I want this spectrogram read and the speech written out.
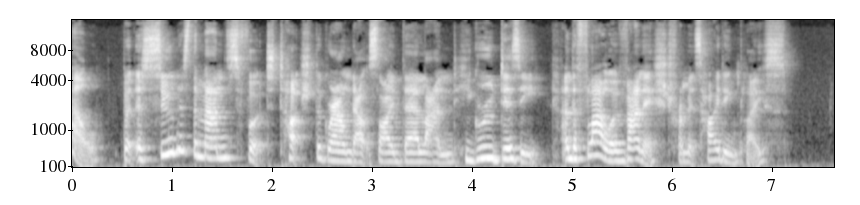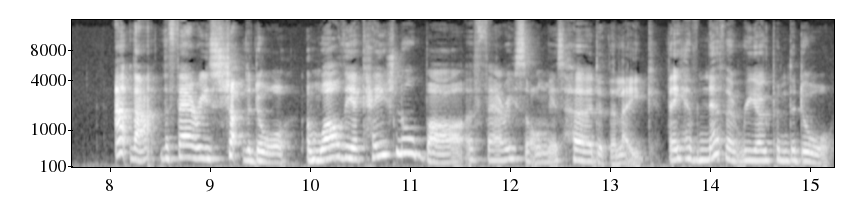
well, but as soon as the man's foot touched the ground outside their land, he grew dizzy, and the flower vanished from its hiding place. At that, the fairies shut the door, and while the occasional bar of fairy song is heard at the lake, they have never reopened the door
